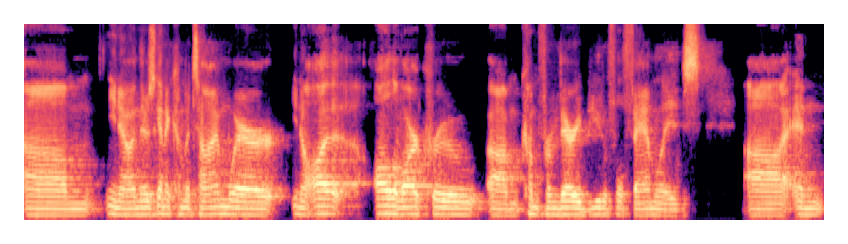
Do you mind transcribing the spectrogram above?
Um, you know and there's going to come a time where you know all, all of our crew um, come from very beautiful families uh, and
